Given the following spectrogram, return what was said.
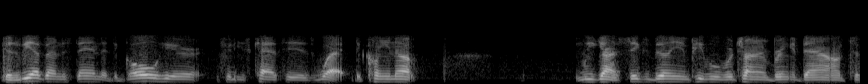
Because we have to understand that the goal here for these cats is what to clean up. We got six billion people. We're trying to bring it down to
